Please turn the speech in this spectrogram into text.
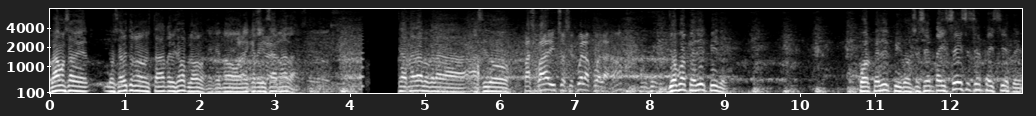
Vamos a ver. Los árbitros no lo están revisando, pero bueno, que, que no, no hay que revisar nada. Hay que nada porque la- ha sido. Pascual ha dicho, si cuela, cuela, ¿no? Yo por pedir pido. Por pedir pido. 66-67.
